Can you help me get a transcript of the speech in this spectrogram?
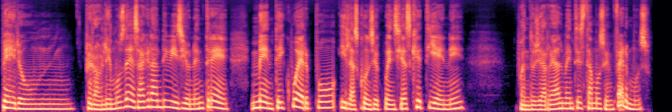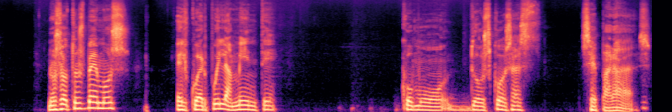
pero, mm, pero hablemos de esa gran división entre mente y cuerpo y las consecuencias que tiene cuando ya realmente estamos enfermos. Nosotros vemos el cuerpo y la mente como dos cosas separadas.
